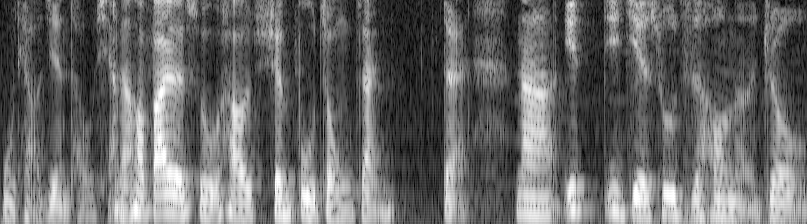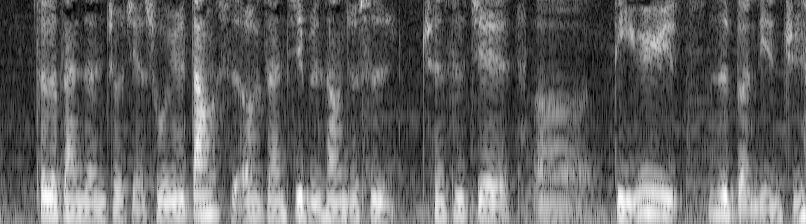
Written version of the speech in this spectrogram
无条件投降，然后八月十五号宣布终战。对，那一一结束之后呢，就这个战争就结束，因为当时二战基本上就是全世界呃抵御日本联军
